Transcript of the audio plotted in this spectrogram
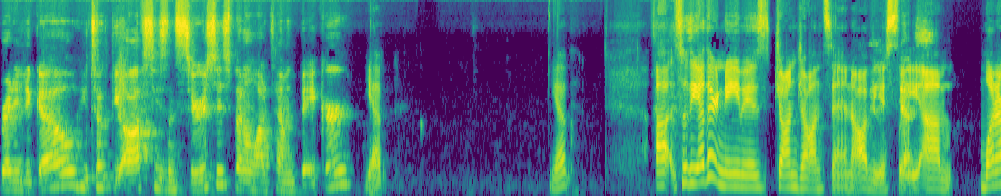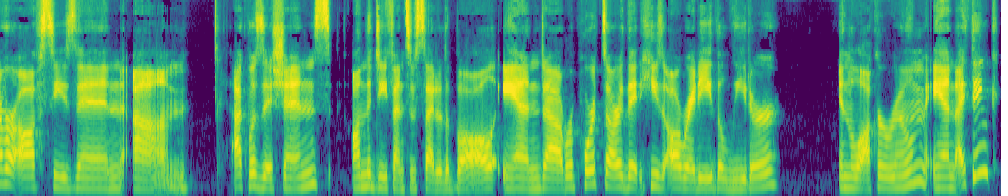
ready to go. He took the off season seriously. Spent a lot of time with Baker. Yep. Yep. Uh, so the other name is John Johnson. Obviously, yes. um, one of our off season um, acquisitions on the defensive side of the ball, and uh, reports are that he's already the leader in the locker room. And I think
